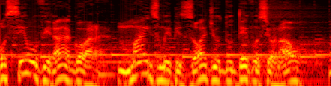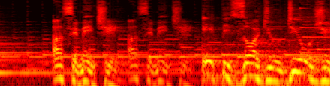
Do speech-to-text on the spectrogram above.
Você ouvirá agora mais um episódio do devocional A Semente. A Semente. Episódio de hoje.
